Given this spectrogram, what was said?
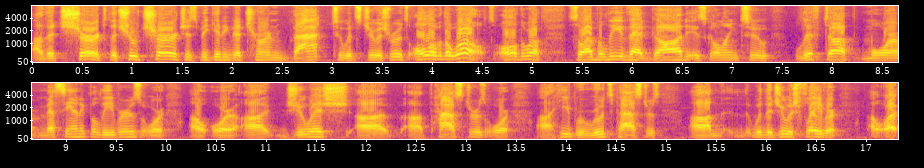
Uh, the church, the true church, is beginning to turn back to its Jewish roots all over the world, all over the world. So I believe that God is going to lift up more messianic believers or uh, or uh, Jewish uh, uh, pastors or Hebrew roots pastors um, with a Jewish flavor, or,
